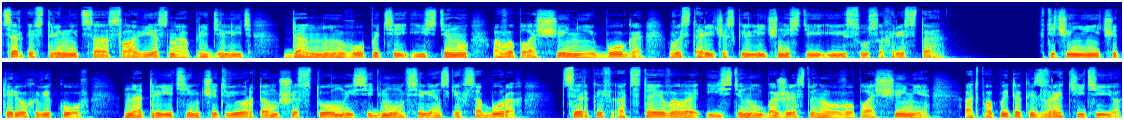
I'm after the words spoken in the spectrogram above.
Церковь стремится словесно определить данную в опыте истину о воплощении Бога в исторической личности Иисуса Христа. В течение четырех веков на Третьем, Четвертом, Шестом и Седьмом Вселенских соборах Церковь отстаивала истину божественного воплощения от попыток извратить ее,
